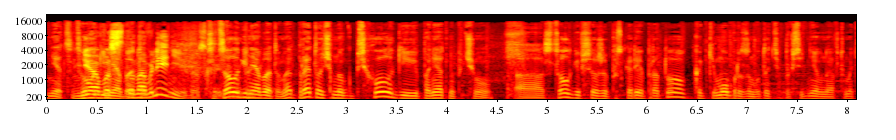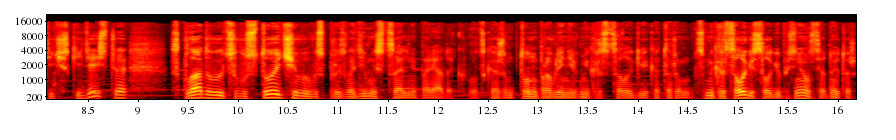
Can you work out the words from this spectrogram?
Нет, Не социологи о об этом. восстановлении, так сказать. Социологи не об этом. Это- Про это очень много психологи, и понятно почему. А социологи все же поскорее про то, каким образом вот эти повседневные автоматические действия складываются в устойчивый, воспроизводимый социальный порядок. Вот, скажем, то направление в микросоциологии, которым... С микросоциологией, социологией повседневности одно и то же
